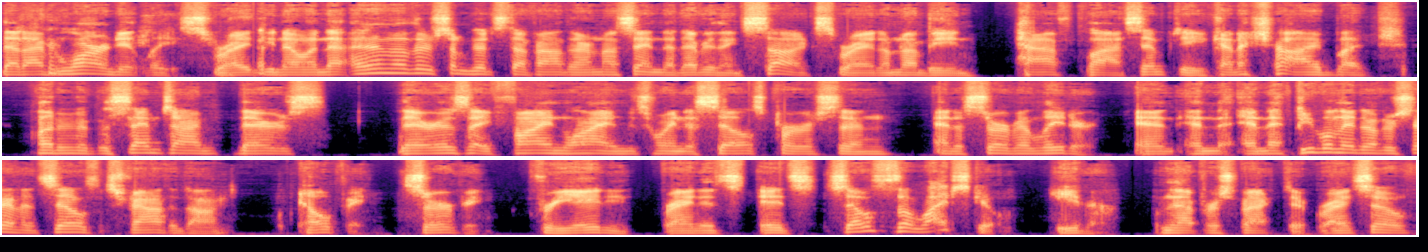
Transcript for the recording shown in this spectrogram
that I've learned at least, right? You know, and I know there's some good stuff out there. I'm not saying that everything sucks, right? I'm not being half glass empty kind of guy, but, but at the same time, there's, there is a fine line between a salesperson and a servant leader. And, and, and that people need to understand that sales is founded on helping, serving, creating, right? It's, it's sales is a life skill either from that perspective, right? So,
